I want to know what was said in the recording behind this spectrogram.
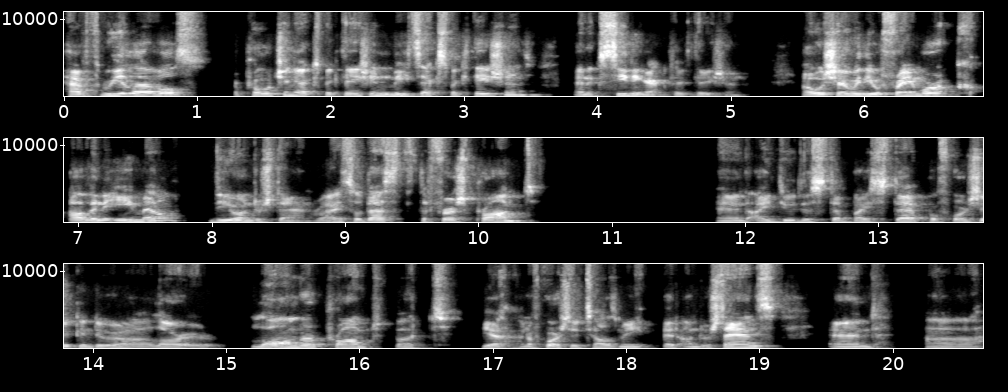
have three levels approaching expectation, meets expectations, and exceeding expectation. I will share with you a framework of an email. Do you understand? Right. So that's the first prompt. And I do this step by step. Of course, you can do a longer prompt, but yeah. And of course, it tells me it understands and uh,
